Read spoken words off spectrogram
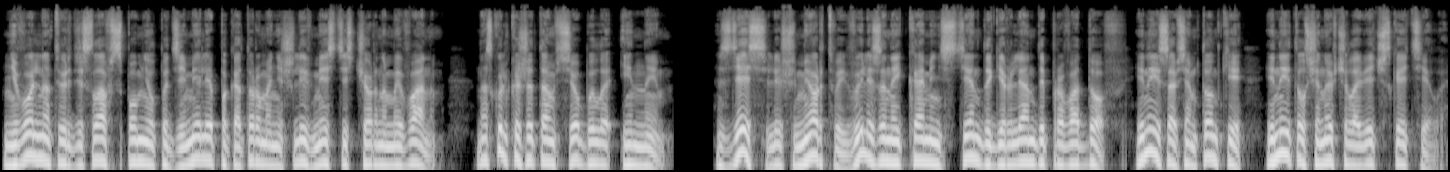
Невольно Твердислав вспомнил подземелье, по которым они шли вместе с Черным Иваном. Насколько же там все было иным. Здесь лишь мертвый, вылизанный камень стен до гирлянды проводов, иные совсем тонкие, иные толщиной в человеческое тело.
